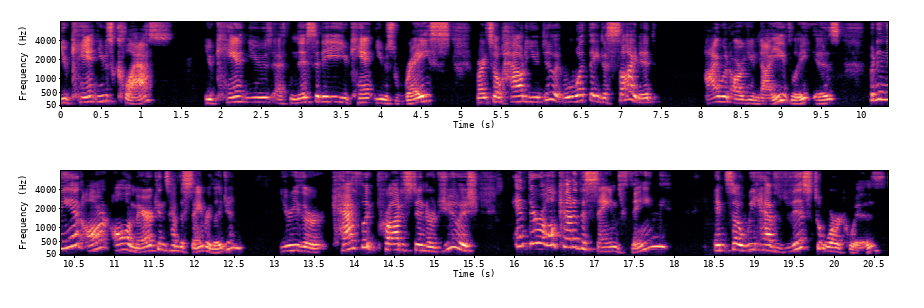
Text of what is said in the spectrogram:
You can't use class. You can't use ethnicity. You can't use race, right? So, how do you do it? Well, what they decided, I would argue naively, is but in the end, aren't all Americans have the same religion? You're either Catholic, Protestant, or Jewish, and they're all kind of the same thing. And so we have this to work with.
